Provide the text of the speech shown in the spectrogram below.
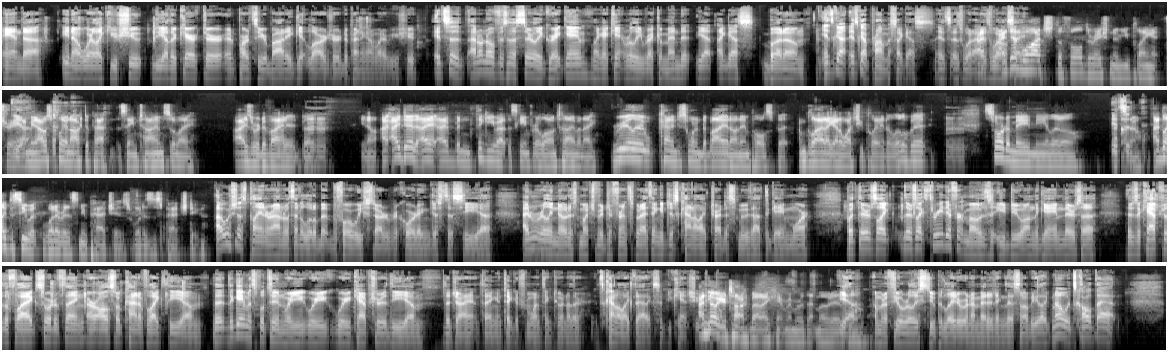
And uh, you know, where like you shoot the other character and parts of your body get larger depending on whatever you shoot. It's a I don't know if it's necessarily a great game. Like I can't really recommend it yet, I guess. But um it's got it's got promise, I guess. It's is what I, I, is what I I'll did say. watch the full duration of you playing it, Trey. Yeah. I mean, I was playing Octopath at the same time, so my eyes were divided. But Mhm. You know, I, I did. I, I've been thinking about this game for a long time, and I really kind of just wanted to buy it on impulse. But I'm glad I got to watch you play it a little bit. Mhm. Sort of made me a little. It's I a- don't know. I'd like to see what whatever this new patch is. What does this patch do? I was just playing around with it a little bit before we started recording just to see. Uh, I didn't really notice much of a difference, but I think it just kind of like tried to smooth out the game more. But there's like there's like three different modes that you do on the game. There's a there's a capture the flag sort of thing, or also kind of like the um the the game in Splatoon where you where you where you capture the um the giant thing and take it from one thing to another. It's kind of like that, except you can't shoot. I know people. what you're talking about. I can't remember what that mode is. Yeah, though. I'm gonna feel really stupid later when I'm editing this, and I'll be like, "No, it's called that."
